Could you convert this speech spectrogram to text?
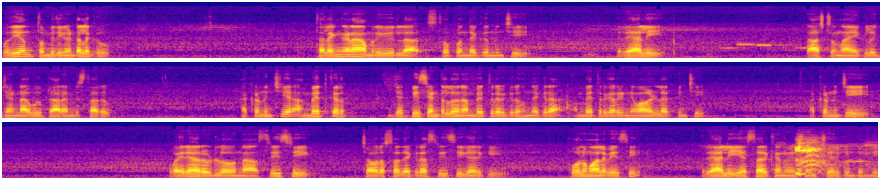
ఉదయం తొమ్మిది గంటలకు తెలంగాణ అమరవీరుల స్తూపం దగ్గర నుంచి ర్యాలీ రాష్ట్ర నాయకులు జెండా ఊపి ప్రారంభిస్తారు. అక్కడ నుంచి అంబేద్కర్ జడ్పీ సెంటర్లోని అంబేద్కర్ విగ్రహం దగ్గర అంబేద్కర్ గారికి నివాళులు అర్పించి అక్కడ నుంచి వైరా రోడ్లో ఉన్న శ్రీశ్రీ చౌరస్తా దగ్గర శ్రీశ్రీ గారికి పూలమాల వేసి ర్యాలీ ఎస్ఆర్ కన్వెన్షన్ చేరుకుంటుంది.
